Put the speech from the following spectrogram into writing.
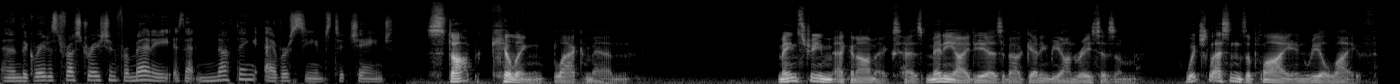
And the greatest frustration for many is that nothing ever seems to change. Stop killing black men. Mainstream economics has many ideas about getting beyond racism. Which lessons apply in real life?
